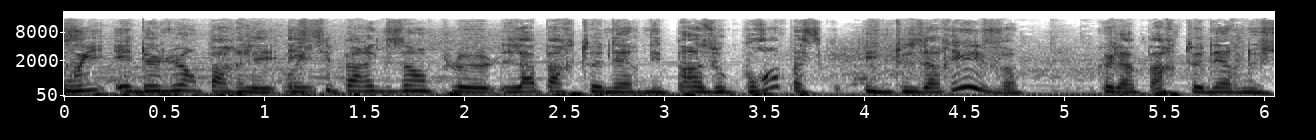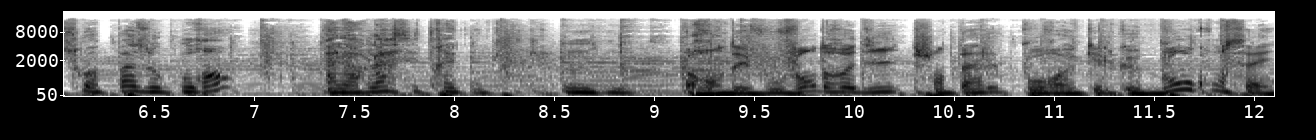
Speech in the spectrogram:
Oui, et de lui en parler. Oui. Et si par exemple la partenaire n'est pas au courant, parce qu'il nous arrive que la partenaire ne soit pas au courant, alors là c'est très compliqué. Mhm. Rendez-vous vendredi, Chantal, pour euh, quelques bons conseils.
